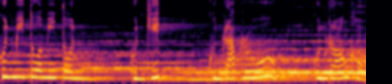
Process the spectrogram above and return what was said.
คุณมีตัวมีตน คุณคิด คุณรับรู้ คุณร้องขอ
